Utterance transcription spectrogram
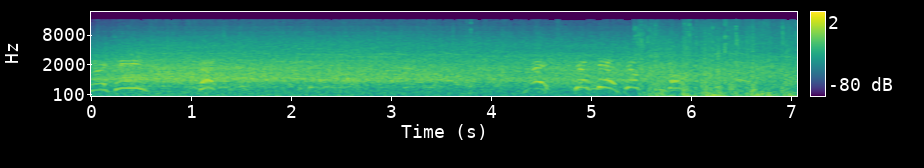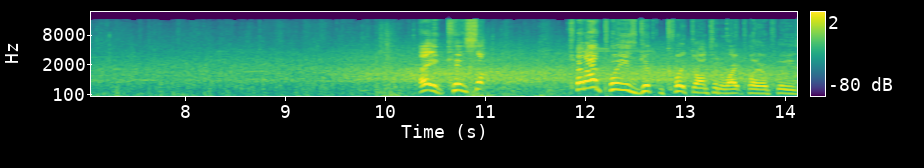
Nineteen. Set. Hey, kill, kill, kill. Go. Hey, can some, can I please get the clicked onto the right player, please?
